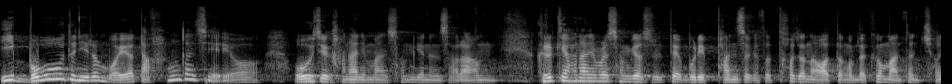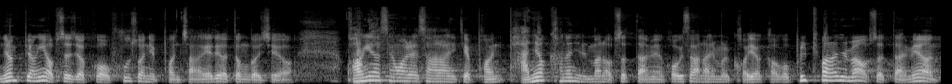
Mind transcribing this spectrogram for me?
이 모든 일은 뭐예요? 딱 한 가지예요. 오직 하나님만 섬기는 사람. 그렇게 하나님을 섬겼을 때 물이 반석에서 터져 나왔던 겁니다. 그 많던 전염병이 없어졌고 후손이 번창하게 되었던 거지요. 광야 생활에서 하나님께 번, 반역하는 일만 없었다면 거기서 하나님을 거역하고 불평하는 일만 없었다면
